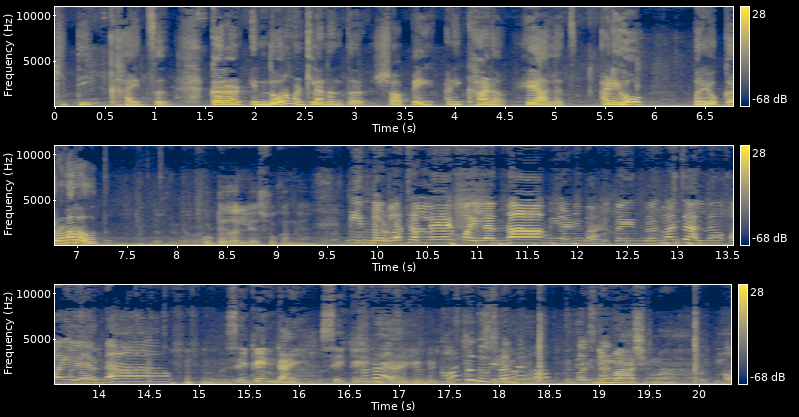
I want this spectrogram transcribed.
किती खायचं. कारण इंदोर म्हटल्यानंतर शॉपिंग आणि खाणं हे आलंच. आणि हो प्रयोग करणार आहोत. कुठे चालली आहे सुकन्या मी इंदोरला चालले पहिल्यांदा. मी आणि भारत इंदोरला चाललो पहिल्यांदा. सेकंड टाइम सेकंड टाइम का तू दुसरा तर का? First time? शिम्मा शिम्मा हो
